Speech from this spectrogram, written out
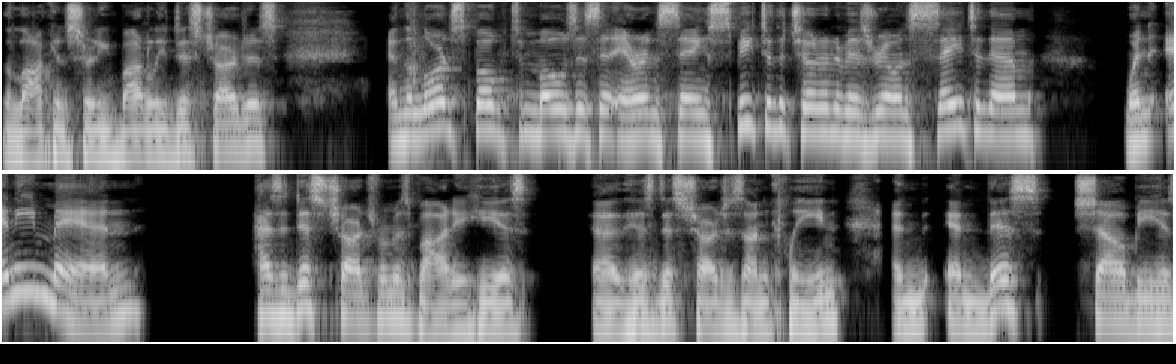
the law concerning bodily discharges. And the Lord spoke to Moses and Aaron, saying, Speak to the children of Israel and say to them, When any man has a discharge from his body, he is uh, his discharge is unclean, and and this shall be his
